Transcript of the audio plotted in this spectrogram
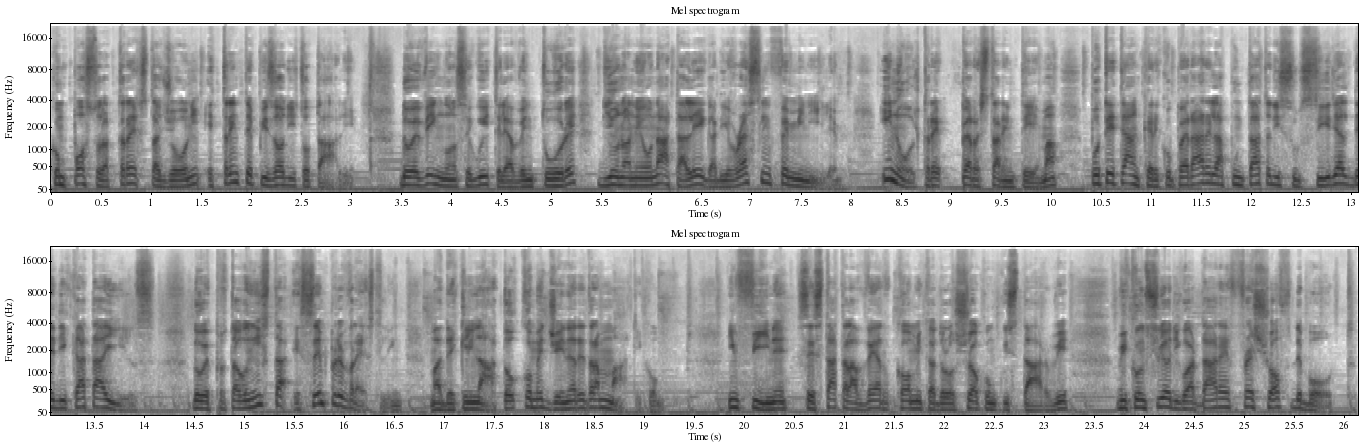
composto da 3 stagioni e 30 episodi totali, dove vengono seguite le avventure di una neonata lega di wrestling femminile. Inoltre, per restare in tema, potete anche recuperare la puntata di Sul Serial dedicata a Hills, dove il protagonista è sempre il wrestling, ma declinato come genere drammatico. Infine, se è stata la verve comica dello show conquistarvi, vi consiglio di guardare Fresh Off the Boat,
